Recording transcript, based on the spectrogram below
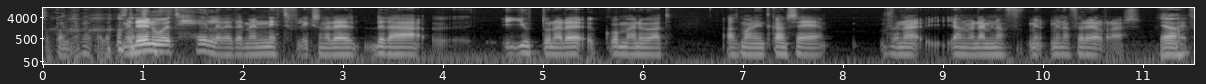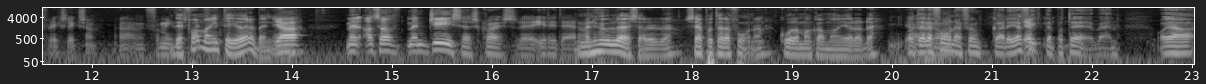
så kan jag på Men det är nog ett helvete med Netflix när det, det där uh, juttu när det kommer nu att, att man inte kan se för när jag använder mina, mina föräldrars Ja. Netflix liksom. Eller min familj. Det får man inte göra Benny. Ja, men alltså, men Jesus Christ det är irriterande. Men hur löser du det? Se på telefonen. Coola man kan man göra det. På telefonen funkar det, jag Ja. fick det på TVn. Och jag...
